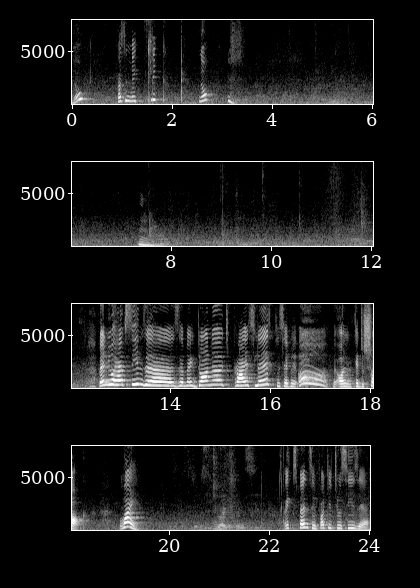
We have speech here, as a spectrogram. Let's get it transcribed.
No? Does it make click? No? Hmm. When you have seen the, the McDonald's price list, you say, oh, you all get a shock. Why? Expensive. Expensive. What did you see there?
